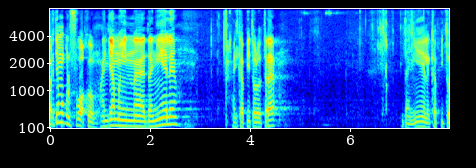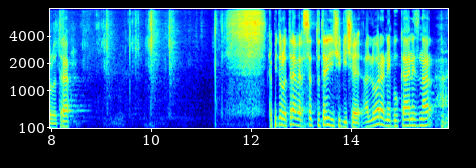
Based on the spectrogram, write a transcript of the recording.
Partiamo col fuoco, andiamo in Daniele, al capitolo 3. Daniele, capitolo 3. Capitolo 3, versetto 13 dice: Allora Nebuchadnezzar, ah,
